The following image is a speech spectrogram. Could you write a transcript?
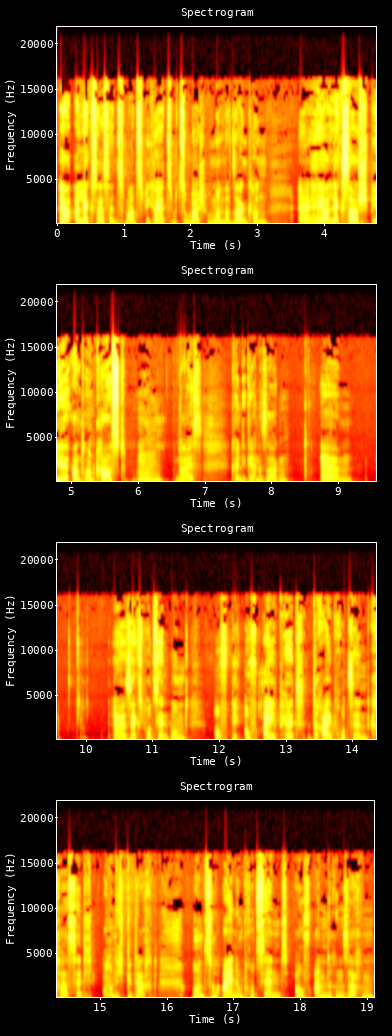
äh, Alexa ist ein Smart Speaker jetzt mit zum Beispiel, wo man dann sagen kann, äh, hey Alexa, spiel Anton Cast. Mhm, nice. Könnt ihr gerne sagen. Ähm, äh, 6% und auf, die, auf iPad 3%, krass, hätte ich auch nicht gedacht. Und zu einem Prozent auf anderen Sachen.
